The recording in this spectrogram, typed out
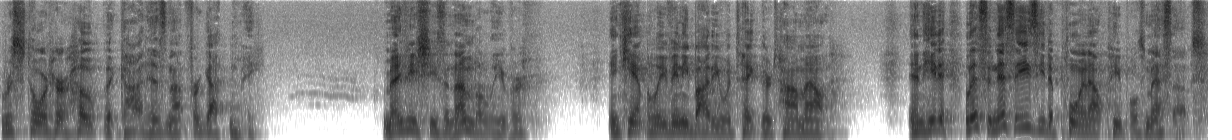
restored her hope that God has not forgotten me. Maybe she's an unbeliever and can't believe anybody would take their time out. And he, did. listen, it's easy to point out people's mess ups.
